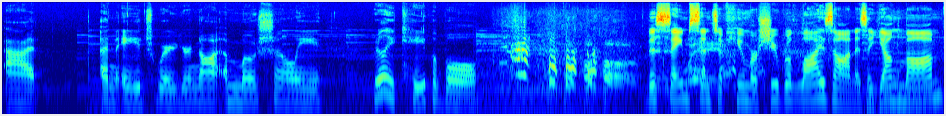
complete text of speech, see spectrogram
at an age where you're not emotionally really capable. The same sense of humor she relies on as a young mom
